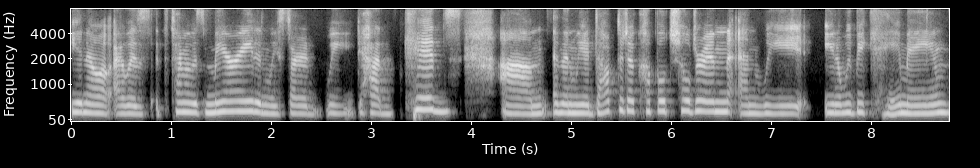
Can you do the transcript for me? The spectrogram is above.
you know i was at the time i was married and we started we had kids um, and then we adopted a couple children and we you know we became a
